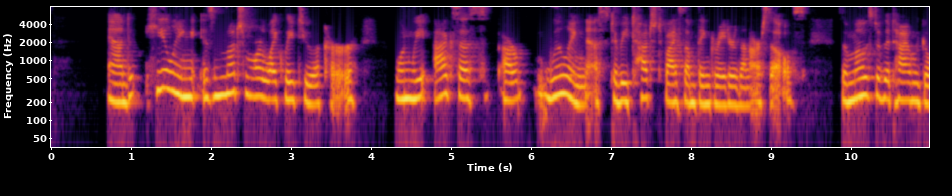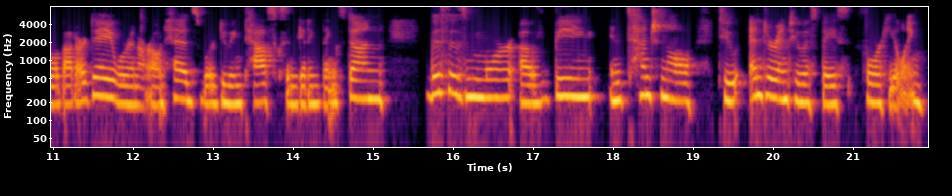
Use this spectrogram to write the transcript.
And healing is much more likely to occur when we access our willingness to be touched by something greater than ourselves. So most of the time we go about our day, we're in our own heads, we're doing tasks and getting things done. This is more of being intentional to enter into a space for healing.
